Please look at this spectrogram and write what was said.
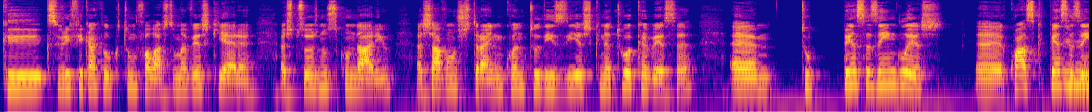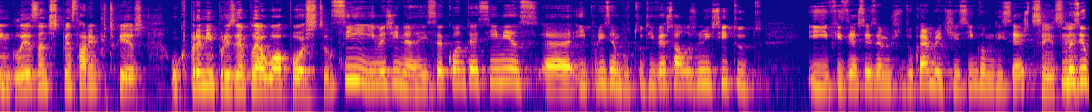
que, que se verifica aquilo que tu me falaste uma vez que era as pessoas no secundário achavam estranho quando tu dizias que na tua cabeça hum, tu pensas em inglês. Uh, quase que pensas em inglês antes de pensar em português. O que para mim, por exemplo, é o oposto. Sim, imagina, isso acontece imenso. Ah, e, por exemplo, tu tiveste aulas no instituto e fizeste exames do Cambridge, e assim, como disseste. Sim, sim. Mas eu,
